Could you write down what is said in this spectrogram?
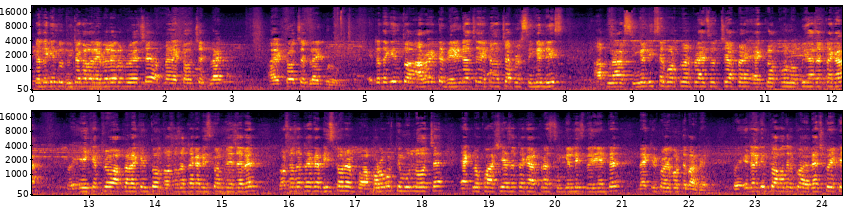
এটাতে কিন্তু দুইটা কালার অ্যাভেলেবেল রয়েছে। আপনার একটা হচ্ছে ব্ল্যাক আর একটা হচ্ছে ব্ল্যাক ব্লু এটাতে কিন্তু আরও একটা ভেরিয়েন্ট আছে, এটা হচ্ছে আপনার সিঙ্গেল ডিস্ক আপনার সিঙ্গেল ডিস্কের বর্তমান প্রাইস হচ্ছে আপনার এক লক্ষ নব্বই হাজার টাকা। তো এই ক্ষেত্রেও আপনারা কিন্তু দশ হাজার টাকা ডিসকাউন্ট পেয়ে যাবেন। দশ হাজার টাকা ডিসকাউন্টের পরবর্তী মূল্য হচ্ছে এক লক্ষ আশি হাজার টাকা আপনার সিঙ্গেল ডিস্ক ভেরিয়েন্টের ব্যাটারি ক্রয় করতে পারবেন। তো এটার কিন্তু আমাদের বেশ কয়েকটি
